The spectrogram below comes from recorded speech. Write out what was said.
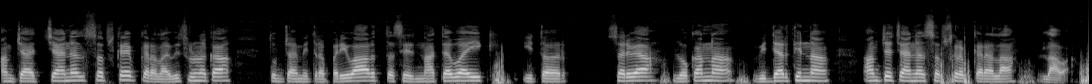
आमच्या चॅनल सबस्क्राईब करायला विसरू नका. तुमचा मित्रपरिवार तसेच नातेवाईक इतर सर्व लोकांना विद्यार्थ्यांना आमचे चॅनल सबस्क्राईब करायला लावा.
